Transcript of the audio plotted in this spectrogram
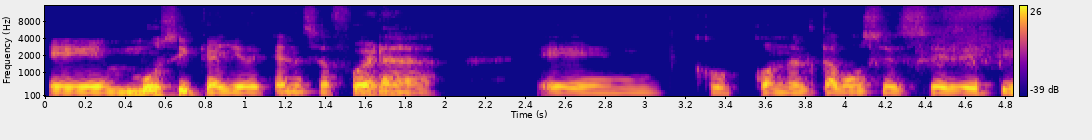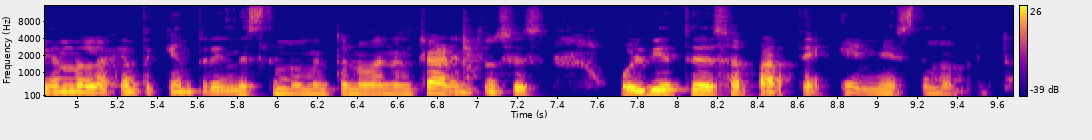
eh, música y decanes afuera con, altavoces eh, pidiendo a la gente que entre, en este momento no van a entrar. Entonces, olvídate de esa parte en este momento.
